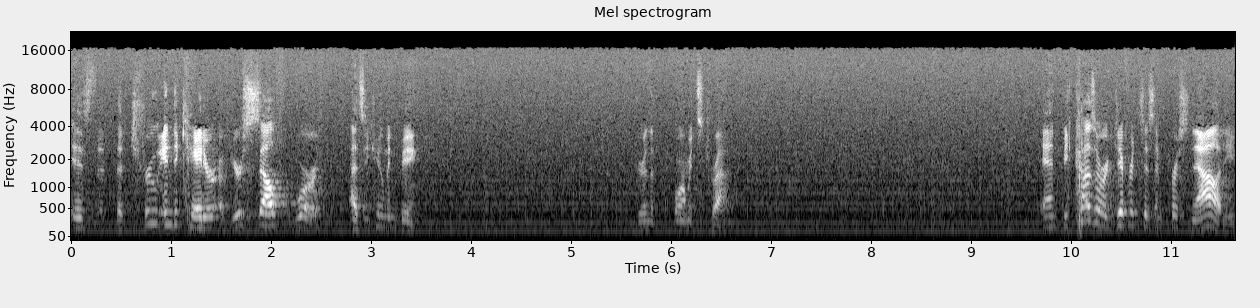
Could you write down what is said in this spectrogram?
is the, the true indicator of your self worth as a human being. You're in the performance trap. And because of our differences in personality,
